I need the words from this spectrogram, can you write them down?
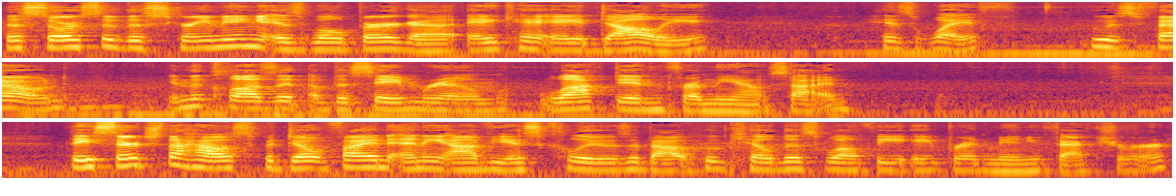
The source of the screaming is Wilburga, aka Dolly, his wife, who is found in the closet of the same room, locked in from the outside. They search the house but don't find any obvious clues about who killed this wealthy apron manufacturer.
